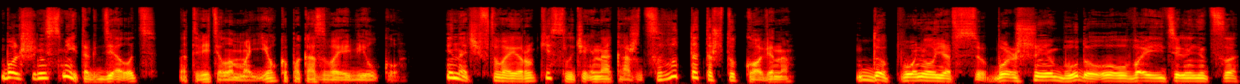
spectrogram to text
Больше не смей так делать», — ответила Майока, показывая вилку. «Иначе в твоей руке случайно окажется вот эта штуковина». «Да понял я все, больше не буду, о, воительница!»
